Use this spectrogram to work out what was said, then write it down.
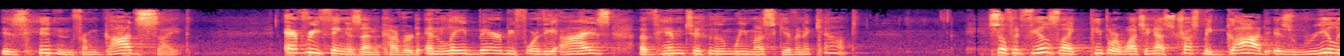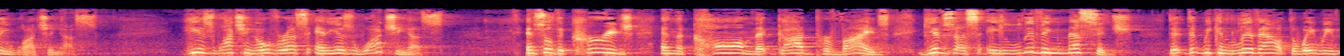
is hidden from God's sight. Everything is uncovered and laid bare before the eyes of him to whom we must give an account. So if it feels like people are watching us, trust me, God is really watching us. He is watching over us and He is watching us. And so the courage and the calm that God provides gives us a living message that, that we can live out the way we,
